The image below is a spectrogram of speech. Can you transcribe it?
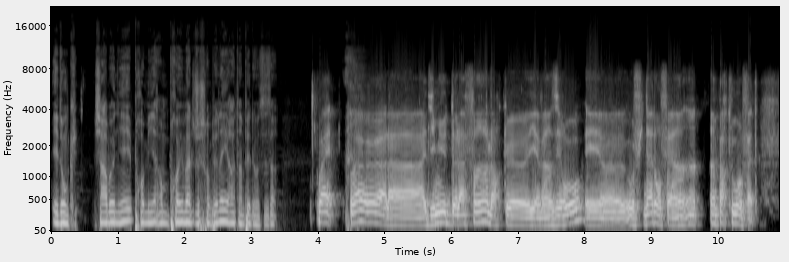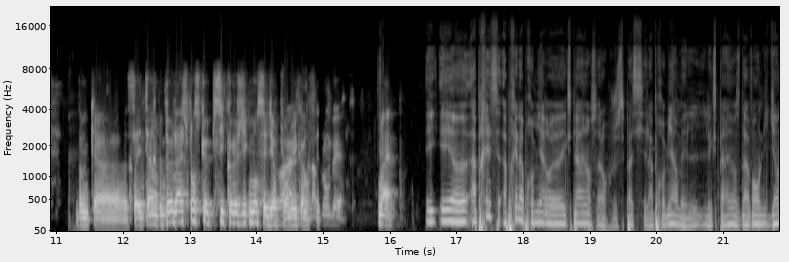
Et donc, Charbonnier, premier, premier match de championnat, il rate un pédo, c'est ça? Ouais, ouais, ouais, à, la, à 10 minutes de la fin, alors qu'il y avait un 0, et euh, au final, on fait un, un, un partout, en fait. Donc, euh, ça a été un peu. Là, je pense que psychologiquement, c'est dur pour Ouais, lui, l'a fait. plombé. Ouais, Et, et, euh, après, après la première euh, expérience, alors je sais pas si c'est la première, mais l'expérience d'avant en Ligue 1,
